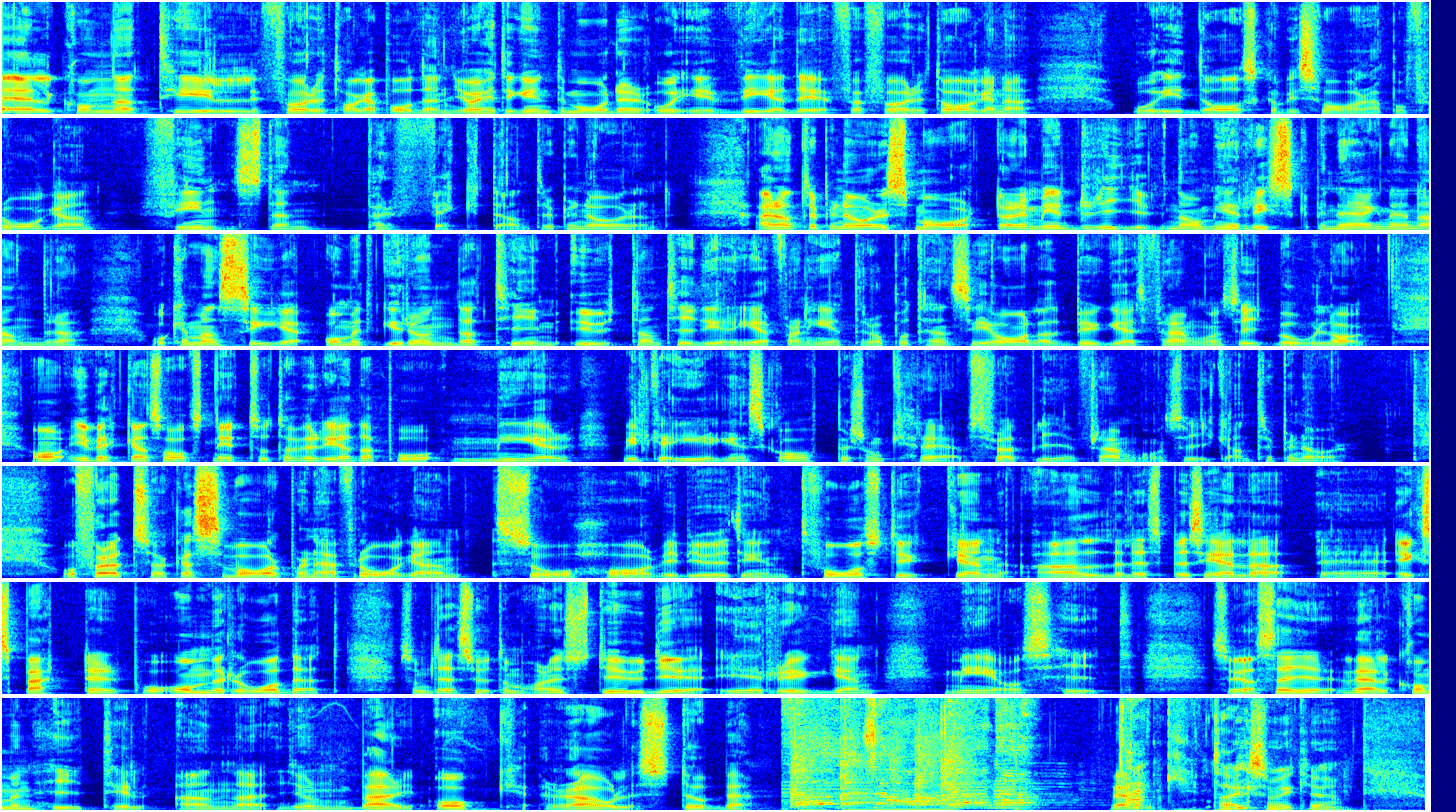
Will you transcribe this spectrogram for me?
Välkomna till Företagarpodden. Jag heter Günther Mårder och är VD för Företagarna. Och idag ska vi svara på frågan Finns den perfekta entreprenören? Är entreprenörer smartare, mer drivna och mer riskbenägna än andra? Och kan man se om ett grundat team utan tidigare erfarenheter har potential att bygga ett framgångsrikt bolag? Ja, i veckans avsnitt så tar vi reda på mer vilka egenskaper som krävs för att bli en framgångsrik entreprenör. Och för att söka svar på den här frågan så har vi bjudit in två stycken alldeles speciella eh, experter på området. Som dessutom har en studie i ryggen med oss hit. Så jag säger välkommen hit till Anna Ljungberg och Raul Stubbe. Tack. Tack så mycket.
